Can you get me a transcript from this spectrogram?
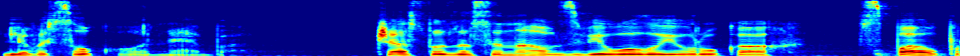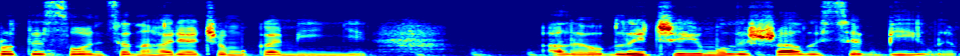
для високого неба. Часто засинав з віолою в руках, спав проти сонця на гарячому камінні, але обличчя йому лишалося білим.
